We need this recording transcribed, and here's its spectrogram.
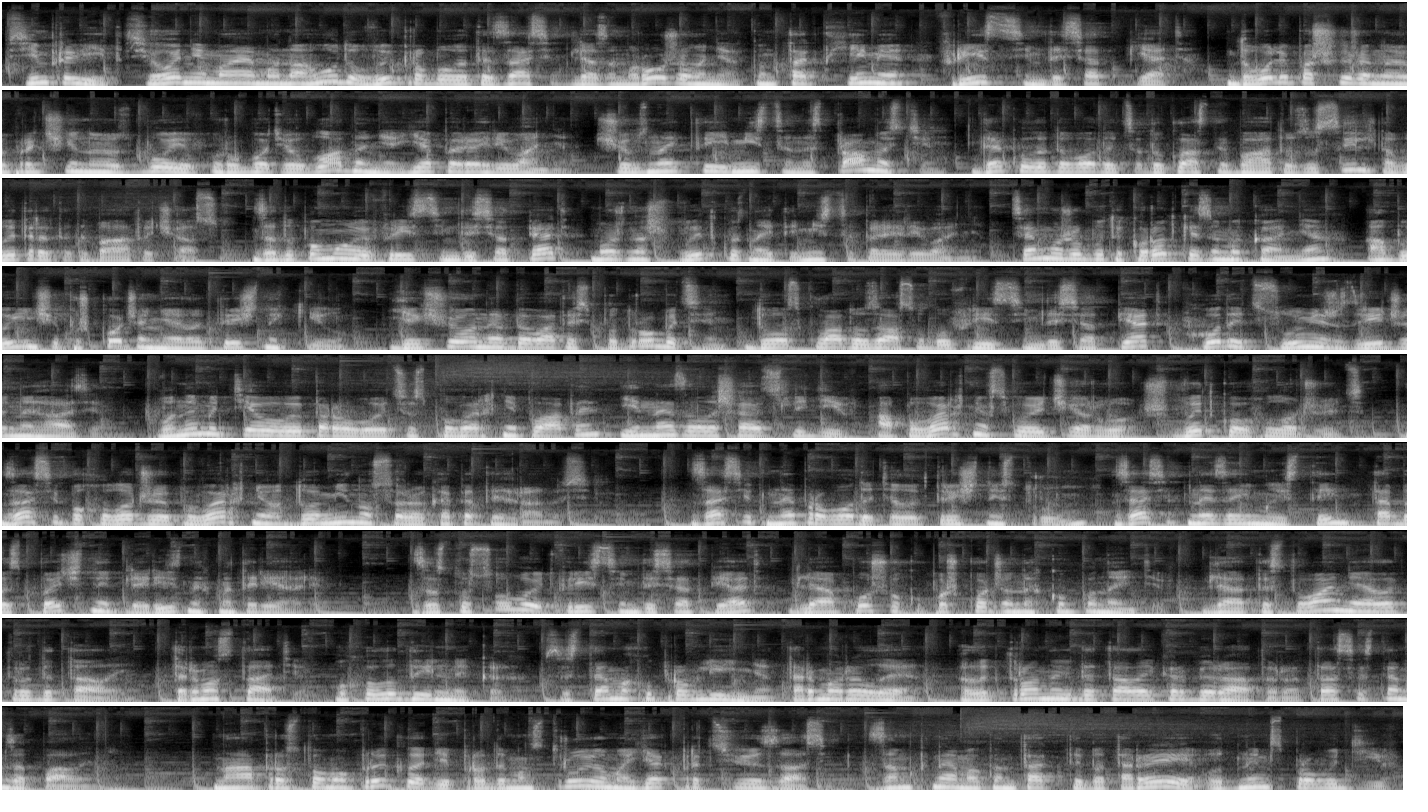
Всім привіт! Сьогодні маємо нагоду випробувати засіб для заморожування контакт хемії Freeze 75. Доволі поширеною причиною збоїв у роботі обладнання є перегрівання. Щоб знайти місце несправності, деколи доводиться докласти багато зусиль та витратити багато часу. За допомогою Freeze 75 можна швидко знайти місце перегрівання. Це може бути коротке замикання або інші пошкодження електричних кіл. Якщо не вдаватись в подробиці, до складу засобу Freeze 75 входить суміш зріджених газів. Вони миттєво випаровуються з поверхні плати і не залишають слідів, а поверхня, в свою чергу, швидко охолоджується. Засіб охолоджує поверхню до мінус 45 градусів. Засіб не проводить електричний струм, засіб незаймистий та безпечний для різних матеріалів. Застосовують Freeze 75 для пошуку пошкоджених компонентів, для тестування електродеталей, термостатів, у холодильниках, системах управління, термореле, електронних деталей карбюратора та систем запалення. На простому прикладі продемонструємо, як працює засіб. Замкнемо контакти батареї одним з проводів.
